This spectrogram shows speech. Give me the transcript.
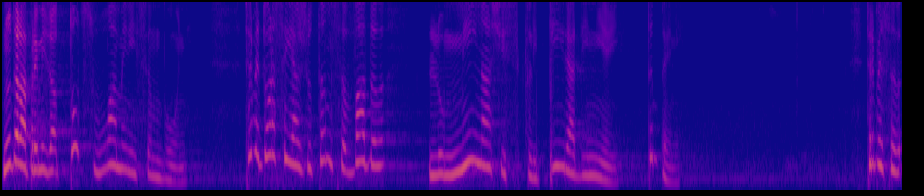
nu de la premiza, toți oamenii sunt buni. Trebuie doar să-i ajutăm să vadă lumina și sclipirea din ei. Tâmpenii. Trebuie să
